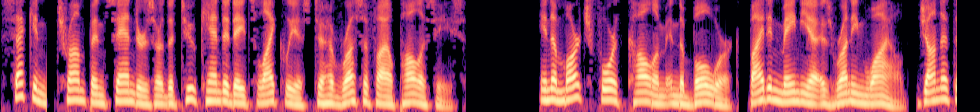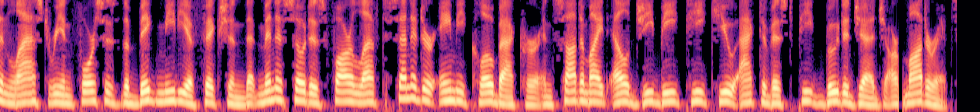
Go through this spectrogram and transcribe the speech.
Second, Trump and Sanders are the two candidates likeliest to have Russophile policies. In a March 4 column in The Bulwark, Biden mania is running wild. Jonathan Last reinforces the big media fiction that Minnesota's far left Senator Amy Klobuchar and sodomite LGBTQ activist Pete Buttigieg are moderates,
